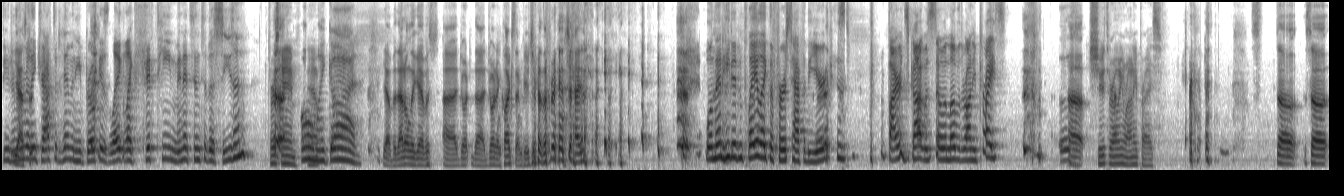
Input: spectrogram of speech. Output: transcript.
dude, remember yes, they drafted him and he broke his leg like 15 minutes into the season. First game. oh yeah. my god. Yeah, but that only gave us uh, the Jordan Clarkson future of the franchise. well, and then he didn't play like the first half of the year because Byron Scott was so in love with Ronnie Price. Uh, Shoe throwing Ronnie Price. So, so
